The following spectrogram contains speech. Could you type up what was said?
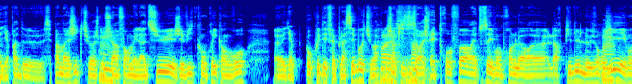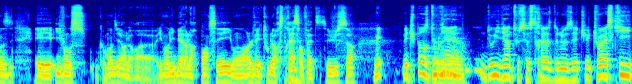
il y a pas de, c'est pas magique, tu vois. Je me hmm. suis informé là-dessus et j'ai vite compris qu'en gros il euh, y a beaucoup d'effets placebo, tu vois. les gens qui se disent oh, je vais être trop fort et tout ça, ils vont prendre leur, euh, leur pilule le jour J mm. et ils vont et ils vont comment dire leur euh, ils vont libérer leurs pensées, ils vont enlever tout leur stress en fait. C'est juste ça. Mais mais tu penses d'où vient d'où il vient tout ce stress de nos études? Tu vois, est-ce qu'il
